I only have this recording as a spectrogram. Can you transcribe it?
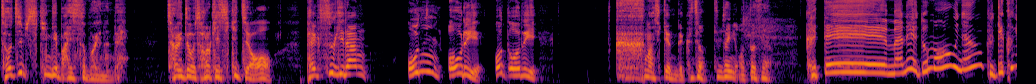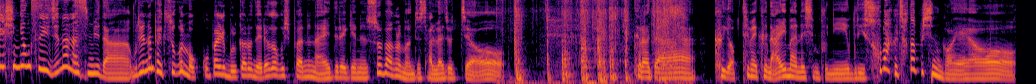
저 집 시킨 게 맛있어 보이는데 저희도 저렇게 시켰죠. 백숙이랑 온오리 옷오리 크 맛있겠는데 그죠? 팀장님 어떠세요? 그때만 해도 뭐 그냥 그렇게 크게 신경 쓰이진 않았습니다. 우리는 백숙을 먹고 빨리 물가로 내려가고 싶어하는 아이들에게는 수박을 먼저 잘라줬죠. 그러자 그 옆 팀에 그 나이 많으신 분이 우리 수박을 쳐다보시는 거예요.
